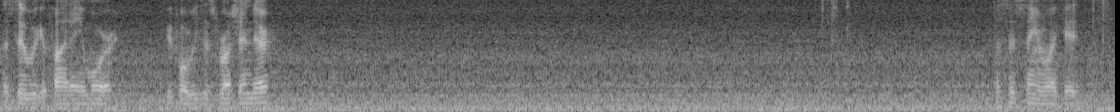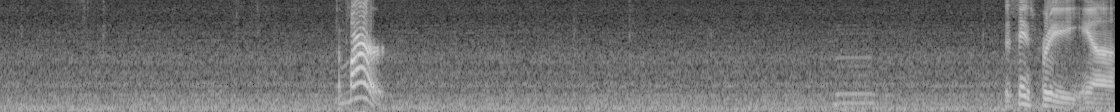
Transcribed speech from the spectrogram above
Let's see if we can find any more before we just rush in there. Doesn't seem like it. A bird! This seems pretty, uh,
